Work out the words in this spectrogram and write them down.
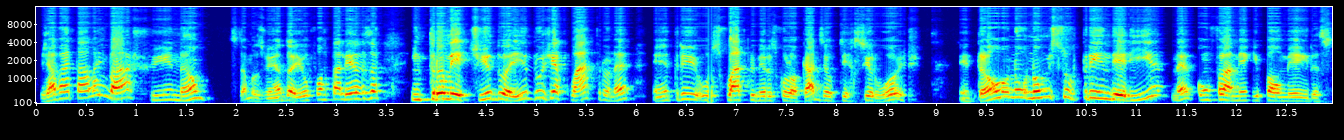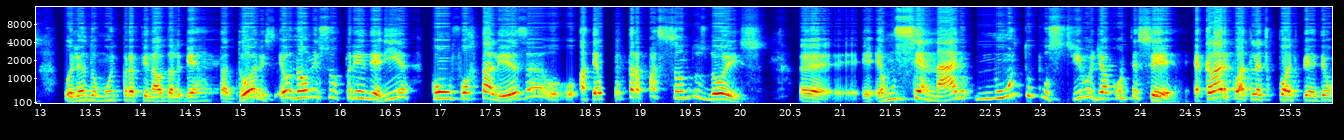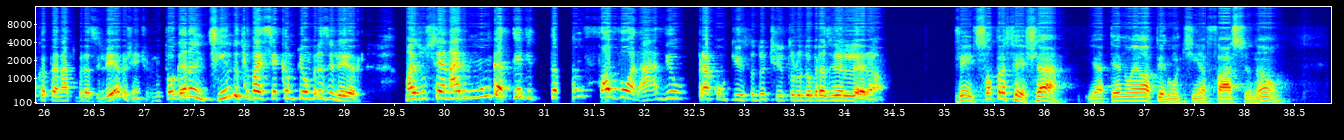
Já vai estar tá lá embaixo. E não, estamos vendo aí o Fortaleza intrometido aí no G4, né? Entre os quatro primeiros colocados, é o terceiro hoje. Então, não, não me surpreenderia, né, com Flamengo e Palmeiras olhando muito para a final da Libertadores, eu não me surpreenderia com o Fortaleza até ultrapassando os dois. É, é, é, um cenário muito possível de acontecer. É claro que o Atlético pode perder o Campeonato Brasileiro, gente. Não estou garantindo que vai ser campeão brasileiro. Mas o cenário nunca teve tão favorável para a conquista do título do Brasileirão. Gente, só para fechar, e até não é uma perguntinha fácil, não,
